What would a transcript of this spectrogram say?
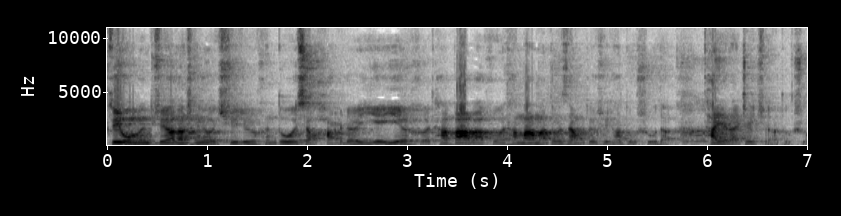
所以我们学校当时很有趣，就是很多小孩的爷爷和他爸爸和他妈妈都是在我们这个学校读书的，他也来这个学校读书。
